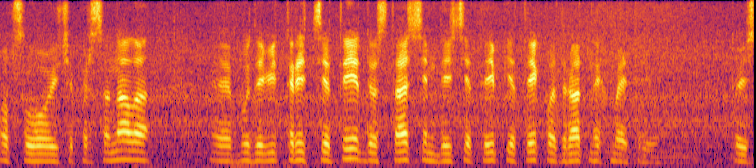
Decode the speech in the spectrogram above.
обслуговуючого персоналу е, буде від 30 до 175 квадратних метрів. Тобто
